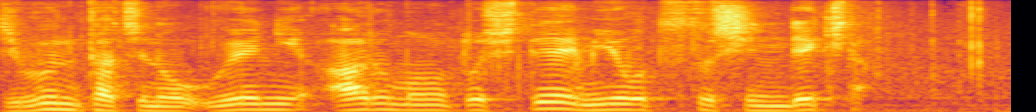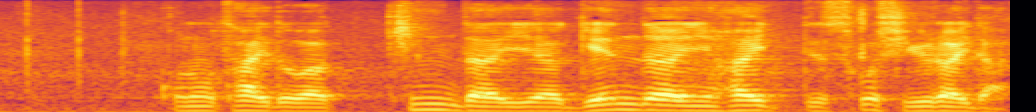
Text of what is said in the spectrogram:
自分たちの上にあるものとして身を慎んできた。この態度は近代や現代に入って少し由来だ。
